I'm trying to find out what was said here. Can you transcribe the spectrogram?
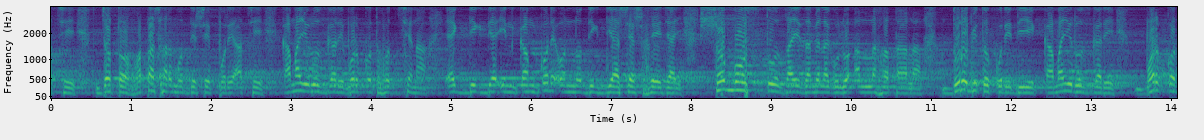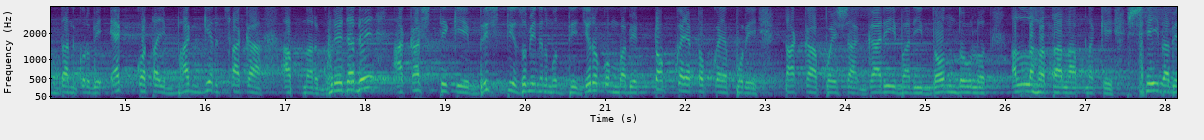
আছে, যত হতাশার মধ্যে সে পড়ে আছে, কামাই রোজগারে বরকত হচ্ছে না, এক দিক দিয়ে ইনকাম করে, অন্য দিক দিয়ে শেষ হয়ে যায়। সমস্ত জাই ঝামেলাগুলো আল্লাহ তাআলা দূরবিত করে দিয়ে কামাই রোজগারে বরকত দান করবে। এক কথায় ভাগ্যের ছাকা আপনার ঘুরে যাবে, আকাশ থেকে বৃষ্টি জমিনের মধ্যে যেরকমভাবে টপকায়া টপকায়া পড়ে, টাকা, পয়সা, গাড়ি, বাড়ি দন দৌলত আল্লাহ তাআলা আপনাকে সেইভাবে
